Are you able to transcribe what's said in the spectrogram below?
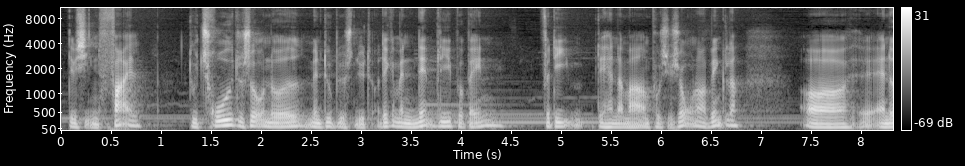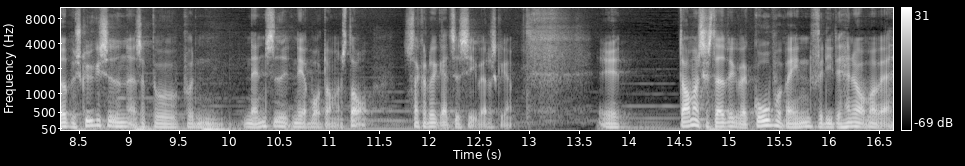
det vil sige en fejl. Du troede, du så noget, men du blev snydt. Og det kan man nemt blive på banen, fordi det handler meget om positioner og vinkler, og øh, er noget på skyggesiden, altså på, på den anden side, der hvor dommeren står, så kan du ikke altid se, hvad der sker. Øh, dommeren skal stadigvæk være gode på banen, fordi det handler om at være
